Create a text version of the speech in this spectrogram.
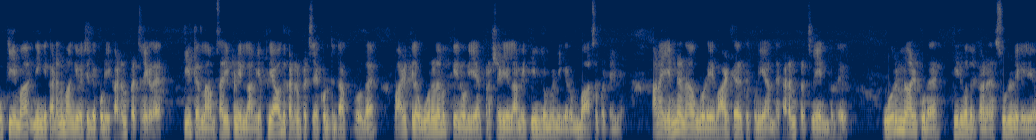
முக்கியமா நீங்க கடன் வாங்கி வச்சிருக்கக்கூடிய கடன் பிரச்சனைகளை தீர்த்திடலாம் சரி பண்ணிடலாம். எப்படியாவது கடன் பிரச்சனையை கொடுத்துட்டா போல வாழ்க்கையில ஓரளவுக்கு என்னுடைய பிரச்சனைகள் எல்லாமே தீர்ந்தும்னு நீங்க ரொம்ப ஆசைப்பட்டீங்க. ஆனா என்னன்னா உங்களுடைய வாழ்க்கையில் இருக்கக்கூடிய அந்த கடன் பிரச்சனை என்பது ஒரு நாள் கூட தீர்வதற்கான சூழ்நிலைகளையோ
